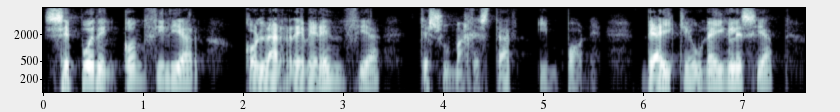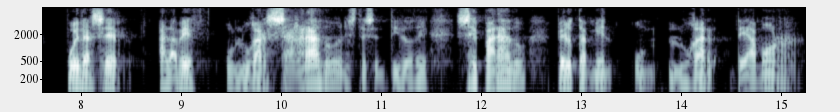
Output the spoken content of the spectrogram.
se pueden conciliar con la reverencia que su majestad impone. De ahí que una iglesia pueda ser a la vez un lugar sagrado, en este sentido de separado, pero también un lugar de amor,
